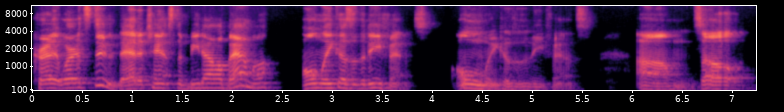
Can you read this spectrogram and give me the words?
credit where it's due. They had a chance to beat Alabama only because of the defense, only because of the defense. Um, so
